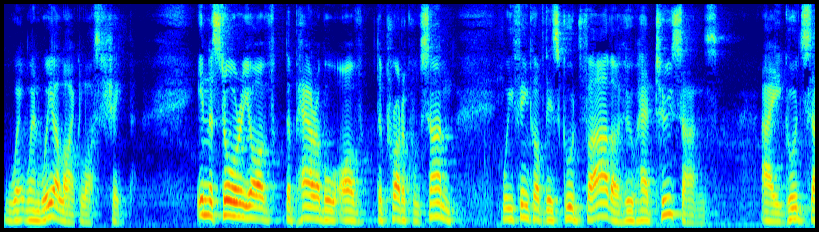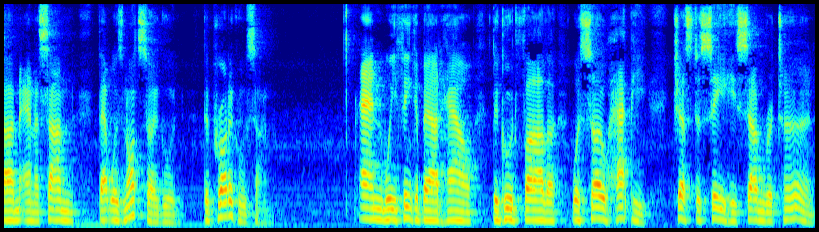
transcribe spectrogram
when we are like lost sheep. In the story of the parable of the prodigal son, we think of this good father who had two sons a good son and a son that was not so good, the prodigal son. And we think about how the good father was so happy just to see his son return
